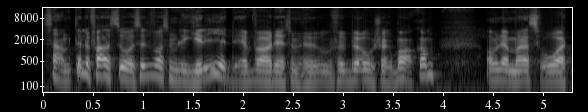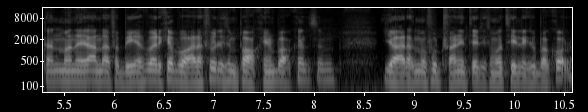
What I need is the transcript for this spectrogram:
Sant eller falskt oavsett vad som ligger i det. Vad det är som är orsak bakom. Om det är man har svårt, man är analfabet, vad det kan vara för liksom, baken i baken som gör att man fortfarande inte liksom, har tillräckligt bra koll.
